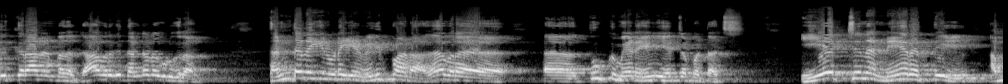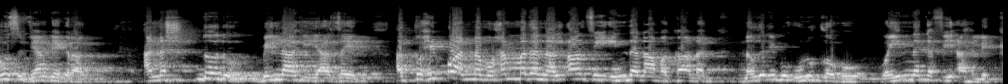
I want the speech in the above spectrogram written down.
இருக்கிறார் என்பதற்காக அவருக்கு தண்டனை கொடுக்கிறாங்க. தண்டனையினுடைய வெளிப்பாடாக அவரை தூக்கு மேடையில் ஏற்றப்பட்டாச்சு. ஏற்றின நேரத்தில் அபு சுஃபியான் கேட்கிறாங்க அனஷ்துது பில்லாஹி யா ஜெயித் அத்துஹிப்பு அன்ன முஹம்மதன் அல்ஆன் இந்த இந்தனா மகானக் நதுரிபு உனுகஹு வ இன்னக ஃபி அஹ்லிக்.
